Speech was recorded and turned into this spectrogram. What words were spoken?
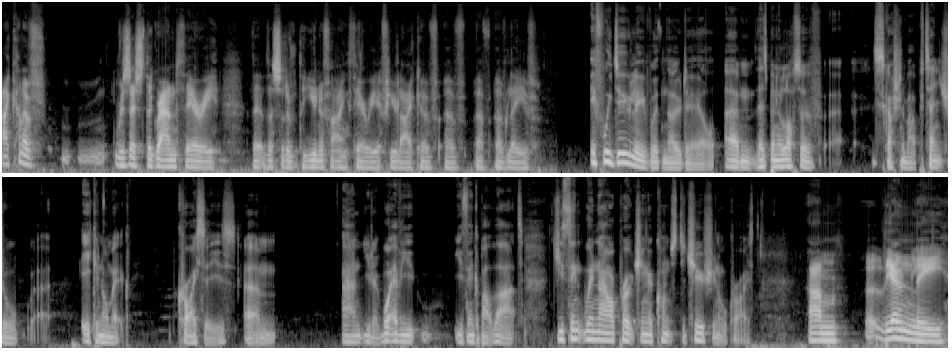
I kind of resist the grand theory, the, the sort of the unifying theory, if you like, of, of, of, of leave. If we do leave with no deal, um, there's been a lot of discussion about potential uh, economic crises, um, and you know whatever you you think about that. Do you think we're now approaching a constitutional crisis? Um, the only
